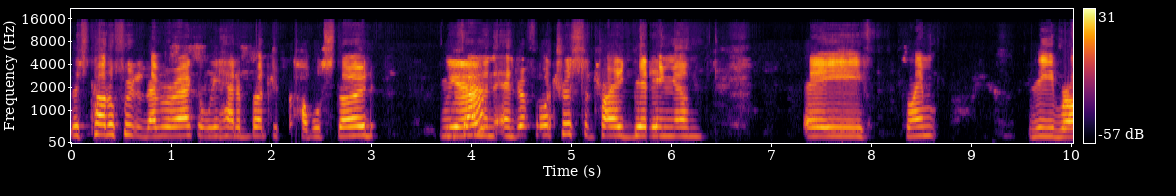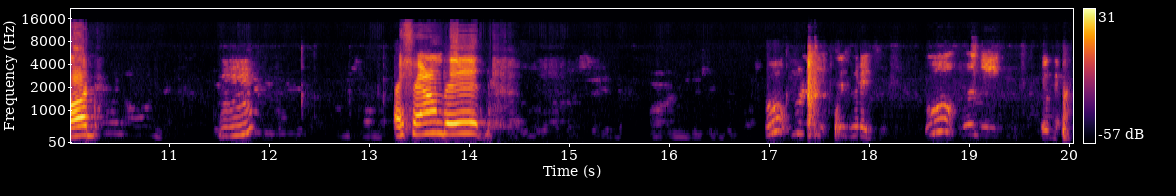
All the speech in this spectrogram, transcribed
this tunnel through the Netherrack, and we had a bunch of cobblestone. We Yeah. found an Ender Fortress to try getting um a flame, the rod. hmm I found it. Oh, look at this, look at this. Oh, look at this. Okay.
